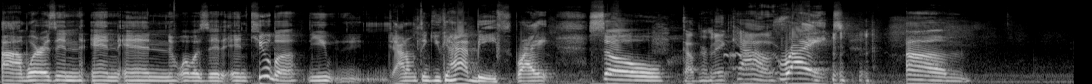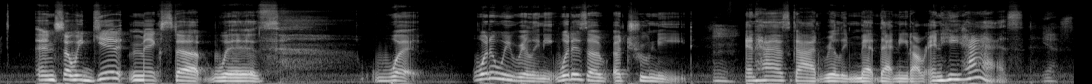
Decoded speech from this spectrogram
Um, whereas in in in what was it in Cuba, you I don't think you can have beef, right? So government cows, right? um, and so we get mixed up with what what do we really need? What is a, a true need? Mm. And has God really met that need already? And He has. Yes.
